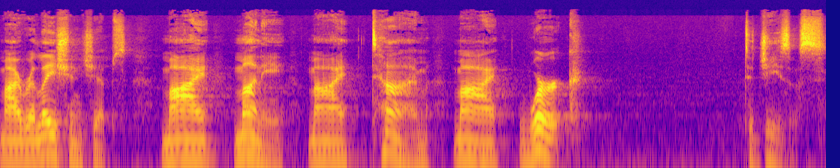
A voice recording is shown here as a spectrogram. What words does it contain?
my relationships, my money, my time, my work to Jesus.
